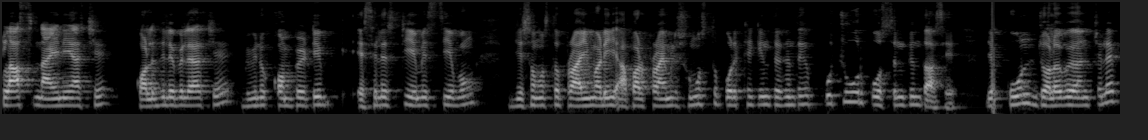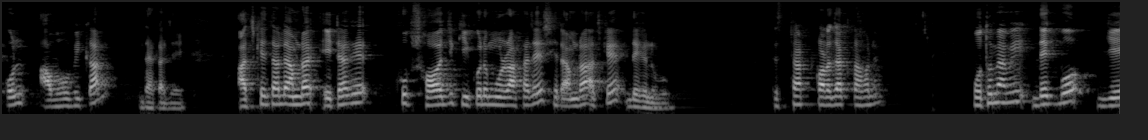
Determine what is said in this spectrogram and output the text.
ক্লাস নাইনে আছে কলেজ লেভেলে আছে, বিভিন্ন কম্পিটিটিভ এসএলএসটি এমএসসি এবং যে সমস্ত প্রাইমারি আপার প্রাইমারি সমস্ত পরীক্ষায় কিন্তু এখান থেকে প্রচুর কোশ্চেন কিন্তু আসে যে কোন জলবায়ু অঞ্চলে কোন আবহবিকার দেখা যায়। আজকে তাহলে আমরা এটাকে খুব সহজে কি করে মনে রাখা যায় সেটা আমরা আজকে দেখে নেব। স্টার্ট করা যাক তাহলে। প্রথমে আমি দেখব যে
